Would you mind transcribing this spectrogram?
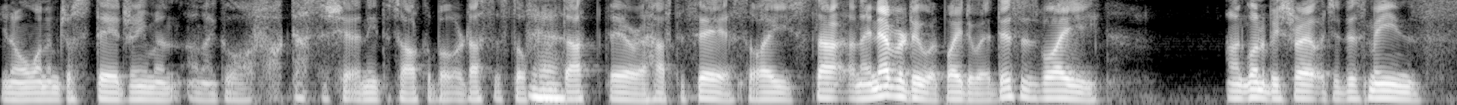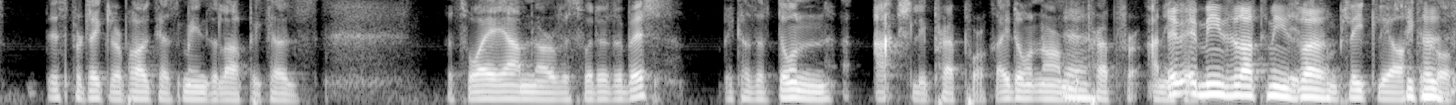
you know, when I'm just daydreaming and I go, oh, fuck, that's the shit I need to talk about, or that's the stuff Yeah. that there I have to say. So I start, and I never do it, by the way. This is why I'm going to be straight with you. This means, this particular podcast means a lot because that's why I am nervous with it a bit because I've done actually prep work. I don't normally Yeah. prep for It, anything. it means a lot to me as it's well completely off the because.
